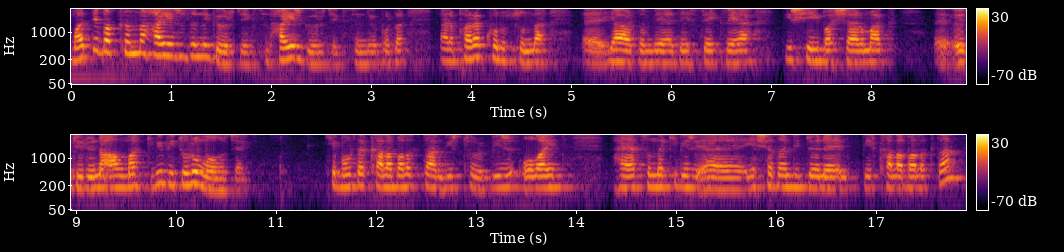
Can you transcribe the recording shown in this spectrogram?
maddi bakımda hayırlılığını göreceksin. Hayır göreceksin diyor burada. Yani para konusunda e, yardım veya destek veya bir şeyi başarmak, e, ödülünü almak gibi bir durum olacak. Ki burada kalabalıktan bir tür bir olay hayatındaki bir e, yaşadığın bir dönem bir kalabalıktan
